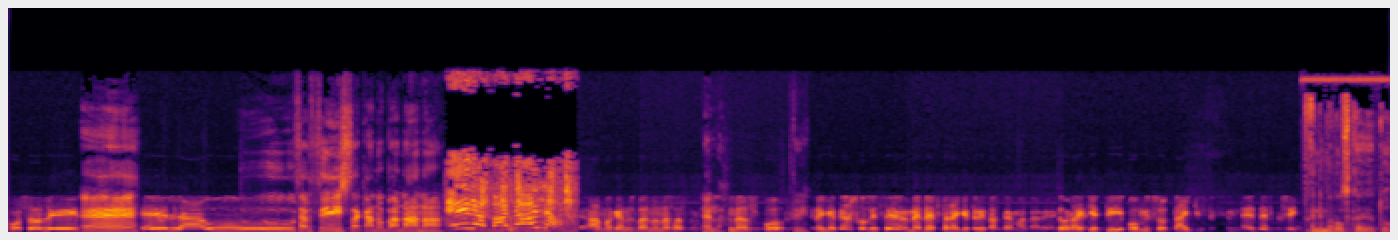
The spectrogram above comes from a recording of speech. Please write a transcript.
Αποστόλη! Ε! Έλα, ου! Θα έρθεις, θα κάνω μπανάνα. Έλα, μπανάνα! Άμα κάνεις μπανάνα, θα έρθω. Έλα. Να σου πω. Τι; Ρε, γιατί ασχολείσαι με δεύτερα και τρίτα θέματα, ρε. Τώρα και τι είπε ο Μητσοτάκη στη συνέντευξη. Ενημερώθηκα για το,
